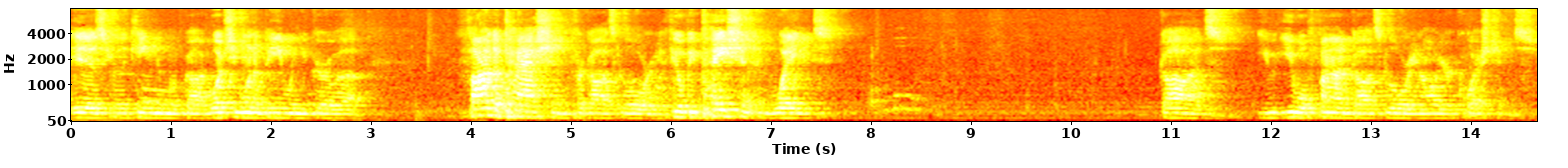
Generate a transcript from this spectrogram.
is for the kingdom of God, what you want to be when you grow up. Find a passion for God's glory. If you'll be patient and wait, God's, you, you will find God's glory and all your questions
